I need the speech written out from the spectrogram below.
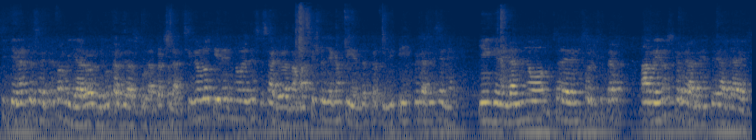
si tiene antecedente familiar o riesgo cardiovascular personal. Si no lo tienen, no es necesario. Las mamás siempre llegan pidiendo el perfil lipídico y la glicemia y en general no se deben solicitar a menos que realmente haya eso.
